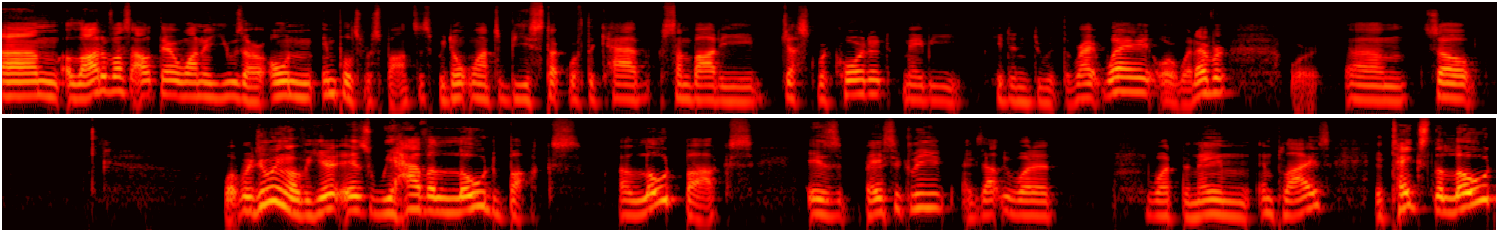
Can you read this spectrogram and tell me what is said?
um, a lot of us out there want to use our own impulse responses. We don't want to be stuck with the cab somebody just recorded. Maybe he didn't do it the right way or whatever. Or um, so what we're doing over here is we have a load box. A load box is basically exactly what it what the name implies. It takes the load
